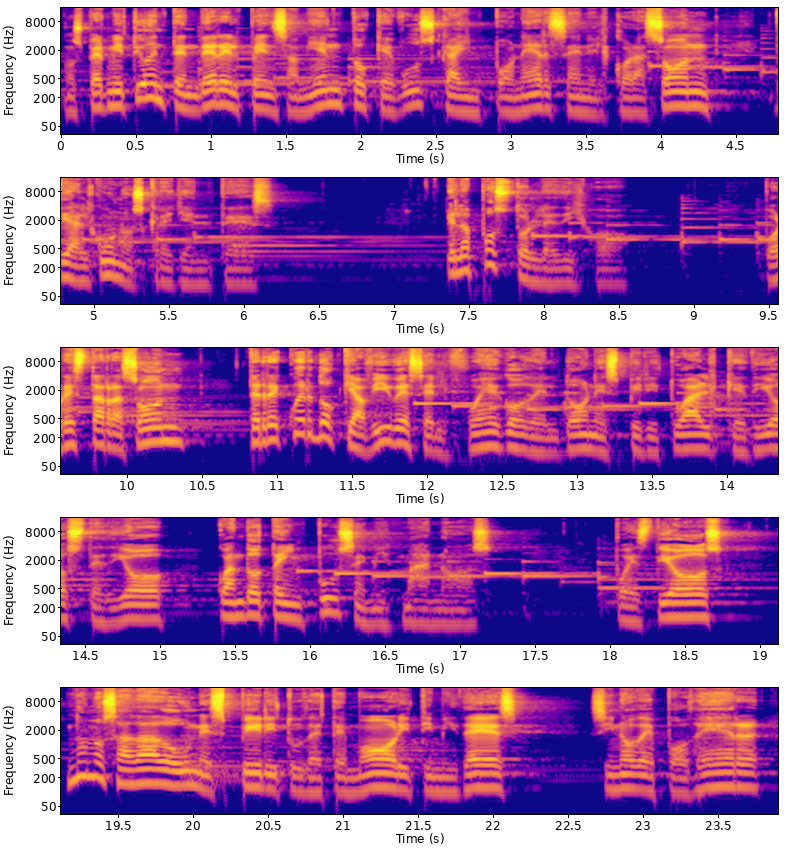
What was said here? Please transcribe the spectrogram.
nos permitió entender el pensamiento que busca imponerse en el corazón de algunos creyentes. El apóstol le dijo, Por esta razón, te recuerdo que avives el fuego del don espiritual que Dios te dio cuando te impuse mis manos, pues Dios no nos ha dado un espíritu de temor y timidez, sino de poder,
